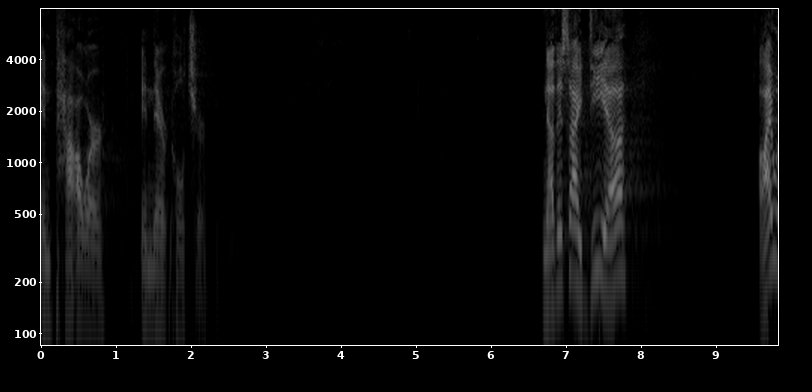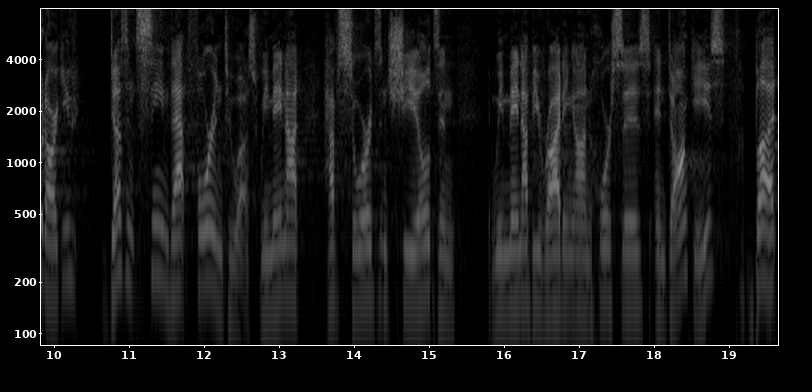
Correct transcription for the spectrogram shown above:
and power in their culture. Now, this idea, I would argue, doesn't seem that foreign to us. We may not have swords and shields, and we may not be riding on horses and donkeys, but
